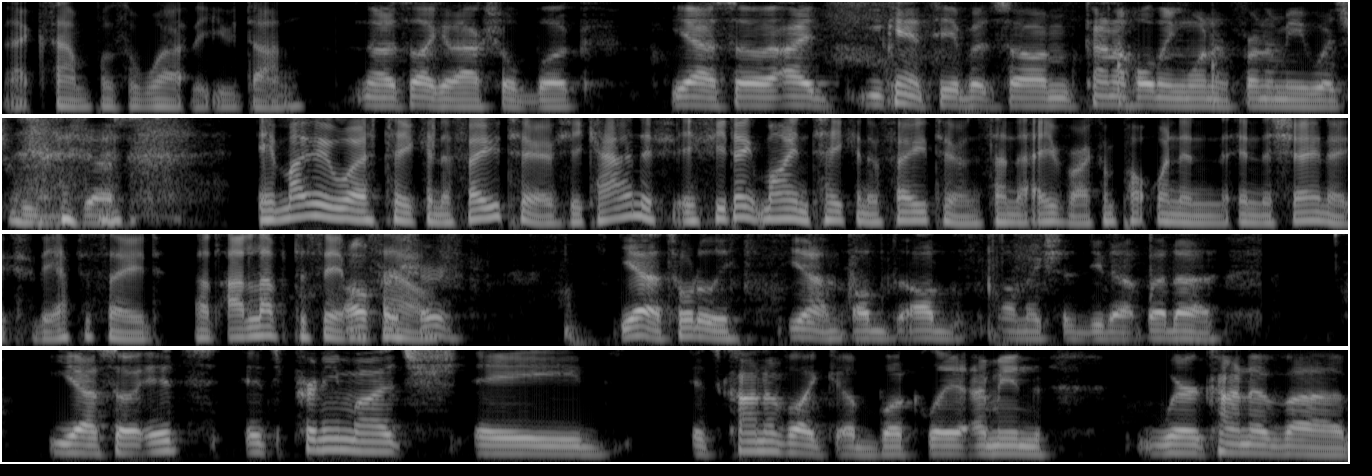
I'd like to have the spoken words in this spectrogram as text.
examples of work that you've done? No, it's like an actual book. Yeah, so I you can't see it, but so I'm kind of holding one in front of me, which we just. It might be worth taking a photo if you can. If if you don't mind taking a photo and send it over, I can put one in in the show notes for the episode. I'd, I'd love to see it oh, myself. for sure. Yeah, totally. Yeah, I'll I'll I'll make sure to do that. But uh, yeah, so it's it's pretty much a it's kind of like a booklet. I mean, we're kind of uh,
